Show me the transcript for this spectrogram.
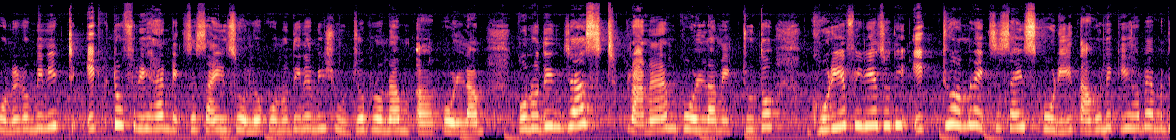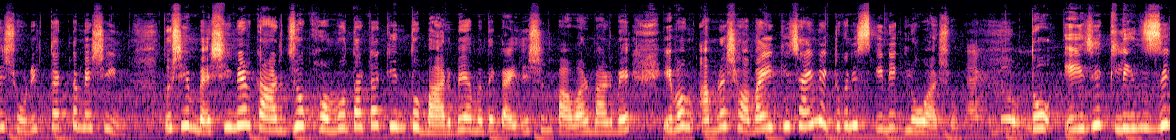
পনেরো মিনিট একটু ফ্রি হ্যান্ড এক্সারসাইজ হলো। কোনো দিন আমি সূর্য প্রণাম করলাম কোনো দিন জাস্ট প্রাণায়াম করলাম একটু। তো ঘুরিয়ে ফিরিয়ে যদি একটু আমরা এক্সারসাইজ করি, তাহলে কি হবে, আমাদের শরীর তো একটা মেশিন তো সেই মেশিনের কার্যক্ষমতাটা কিন্তু বাড়বে, আমাদের ডাইজেশন পাওয়ার বাড়বে এবং আমরা সবাই কি চাই না, একটুখানি স্কিনে গ্লো আসুক। তো এই যে ক্লিনজিং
